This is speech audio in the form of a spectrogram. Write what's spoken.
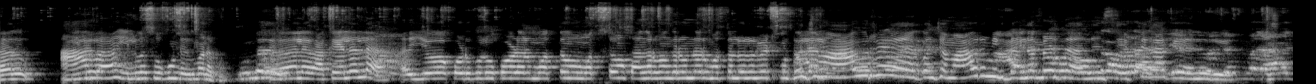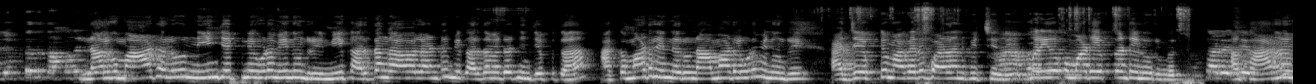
కదా. ఇల్వ ఇల్వ సూకుండదు మనకు. ఒకవేళ అక్క వెళ్ళాలా అయ్యో కొడుకులు కోడలు మొత్తం మొత్తం కంగరు వంగరు ఉన్నారు మొత్తం లొల్లులు పెట్టుకుంటూ కొంచెం ఆగుర్రే కొంచెం ఆగురు మీకు దండం పెడతా. నేను చెప్పేదాకా నాలుగు మాటలు నేను చెప్పినవి కూడా వినుండ్రి మీకు అర్థం కావాలంటే మీకు అర్థమయ్యేటట్టు నేను చెప్తా. అక్క మాటలు విన్నారు నా మాటలు కూడా వినుండ్రి అది చెప్తే మాకైతే బాధ అనిపించింది. మరి ఇది ఒక మాట చెప్తుంటే నూరి మరి. ఆ కారణం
